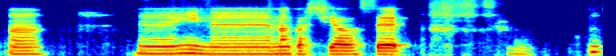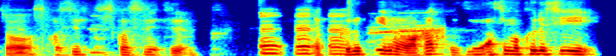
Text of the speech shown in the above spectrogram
んうん。えー、いいね。なんか幸せ。そう、少しずつ少しずつ。うんうんうん。苦しいのは分かって、私も苦しい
